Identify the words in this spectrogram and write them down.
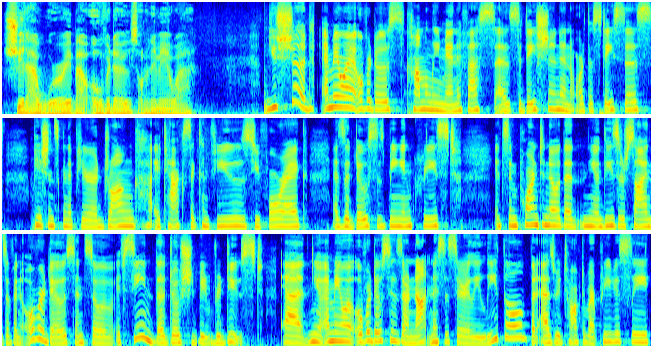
Should I worry about overdose on an MAOI? You should. MAOI overdose commonly manifests as sedation and orthostasis. Patients can appear drunk, ataxic, confused, euphoric as the dose is being increased. It's important to note that you know these are signs of an overdose, and so if seen, the dose should be reduced. Uh, you know, MAOI overdoses are not necessarily lethal, but as we talked about previously,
